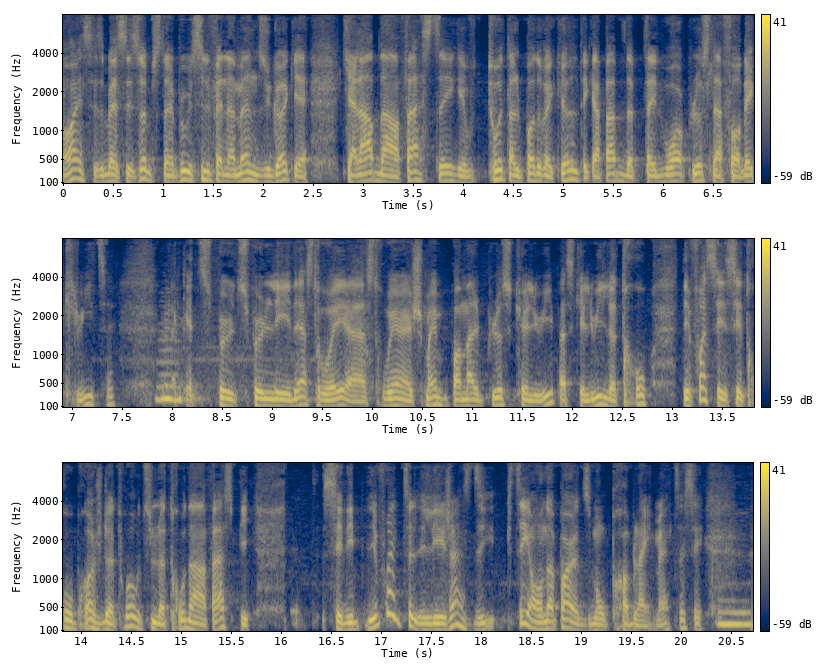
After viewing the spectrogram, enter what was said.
Oui, c'est ben, ça. Puis c'est un peu aussi le phénomène du gars qui a, qui a l'arbre d'en face. Tu sais, toi, tu n'as pas de recul, tu es capable de peut-être voir plus la forêt que lui. Tu sais. Mm. que tu peux, tu peux l'aider à se trouver à se trouver un chemin pas mal plus que lui parce que lui, il l'a trop. Des fois, c'est trop proche de toi ou tu l'as trop d'en face. Puis c'est des, des fois, les gens se disent, tu sais, on a peur du mot problème. Hein, c'est, mm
